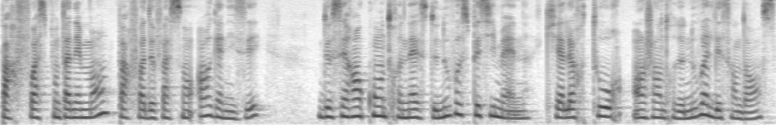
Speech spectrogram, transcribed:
Parfois spontanément, parfois de façon organisée, de ces rencontres naissent de nouveaux spécimens qui à leur tour engendrent de nouvelles descendances,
